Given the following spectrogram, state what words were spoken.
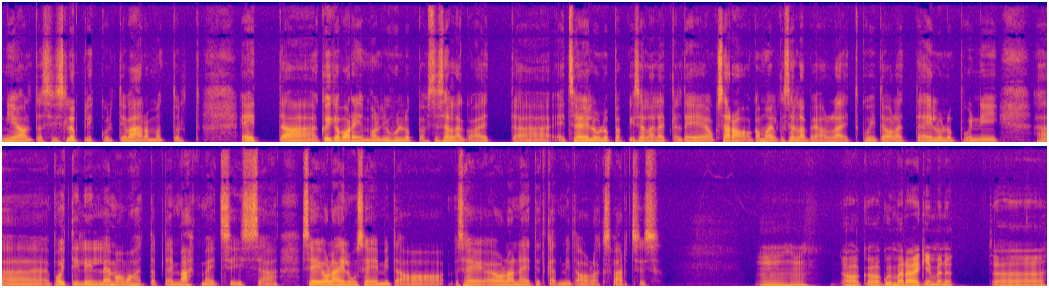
nii-öelda siis lõplikult ja vääramatult. et äh, kõige parimal juhul lõpeb see sellega, et äh,, et see elu lõpebki sellel hetkel teie jaoks ära, aga mõelge selle peale, et kui te olete elu lõpuni äh, potilill, ema vahetab teid mähkmeid, siis äh, see ei ole elu see, mida, see ei ole need hetked, mida oleks väärt siis mm. -hmm. aga kui me räägime nüüd äh,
